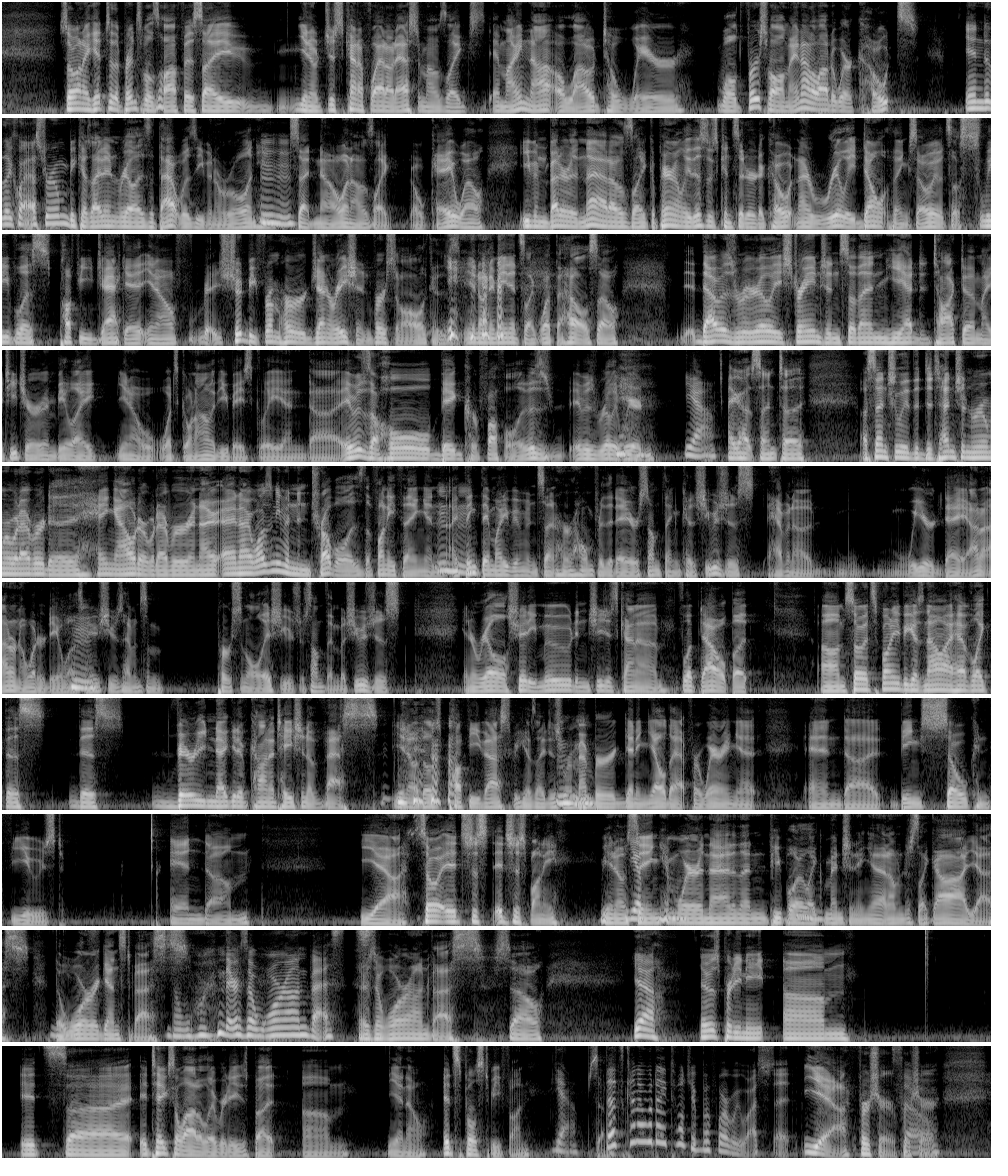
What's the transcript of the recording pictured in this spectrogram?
So when I get to the principal's office, I, you know, just kind of flat out asked him, I was like, Am I not allowed to wear, well, first of all, am I not allowed to wear coats into the classroom? Because I didn't realize that that was even a rule. And he said no. And I was like, Okay, well, even better than that, I was like, Apparently this is considered a coat. And I really don't think so. It's a sleeveless, puffy jacket, you know, it should be from her generation, first of all, because, you know what I mean? It's like, what the hell? So, that was really strange and so then he had to talk to my teacher and be like you know what's going on with you basically and uh, it was a whole big kerfuffle it was it was really weird Yeah. i got sent to essentially the detention room or whatever to hang out or whatever. And i and i wasn't even in trouble is the funny thing. And i mm-hmm. think they might have even sent her home for the day or something because she was just having a weird day. I don't, I don't know what her deal was. Mm-hmm. Maybe she was having some personal issues or something but she was just in a real shitty mood and she just kind of flipped out. But um, so it's funny because now i have like this this very negative connotation of vests you know those puffy vests because i just mm-hmm. remember getting yelled at for wearing it and uh, being so confused and um, yeah so it's just it's just funny you know Yep. seeing him wearing that and then people are like mentioning it and i'm just like ah yes the war against vests The war, there's a war on vests. there's a war on vests. So, yeah, it was pretty neat. Um, it's uh, it takes a lot of liberties, but um, you know, it's supposed to be fun. Yeah. So That's kind of what I told you before we watched it. yeah, for sure, for So- sure,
